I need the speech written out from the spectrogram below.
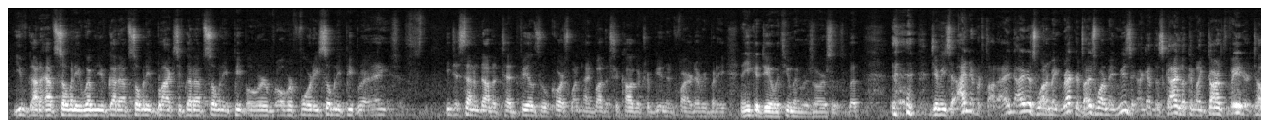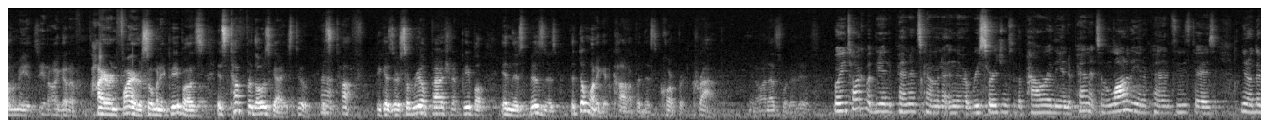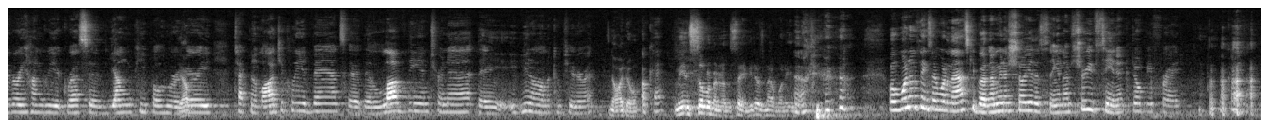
you've got to have so many women, you've got to have so many blacks, you've got to have so many people who are over 40, so many people. He, just, he just sent him down to Ted Fields, who, of course, one time bought the Chicago Tribune and fired everybody, and he could deal with human resources. But Jimmy said, I never thought, I, I just want to make records, I just want to make music. I got this guy looking like Darth Vader telling me, it's, you know, I got to hire and fire so many people. It's, it's tough for those guys, too. It's Yeah. tough because there's some real passionate people in this business that don't want to get caught up in this corporate crap, you know, and that's what it is. Well, you talk about the independents coming and the resurgence of the power of the independents, and a lot of the independents these days, you know, they're very hungry, aggressive young people who are Yep. very technologically advanced. They they love the internet. They you don't own a computer, right? No, I don't. Okay. Me and Silverman are the same. He doesn't have one either. Okay. Well, one of the things I wanted to ask you about, and I'm going to show you this thing, and I'm sure you've seen it. Don't be afraid. Okay.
